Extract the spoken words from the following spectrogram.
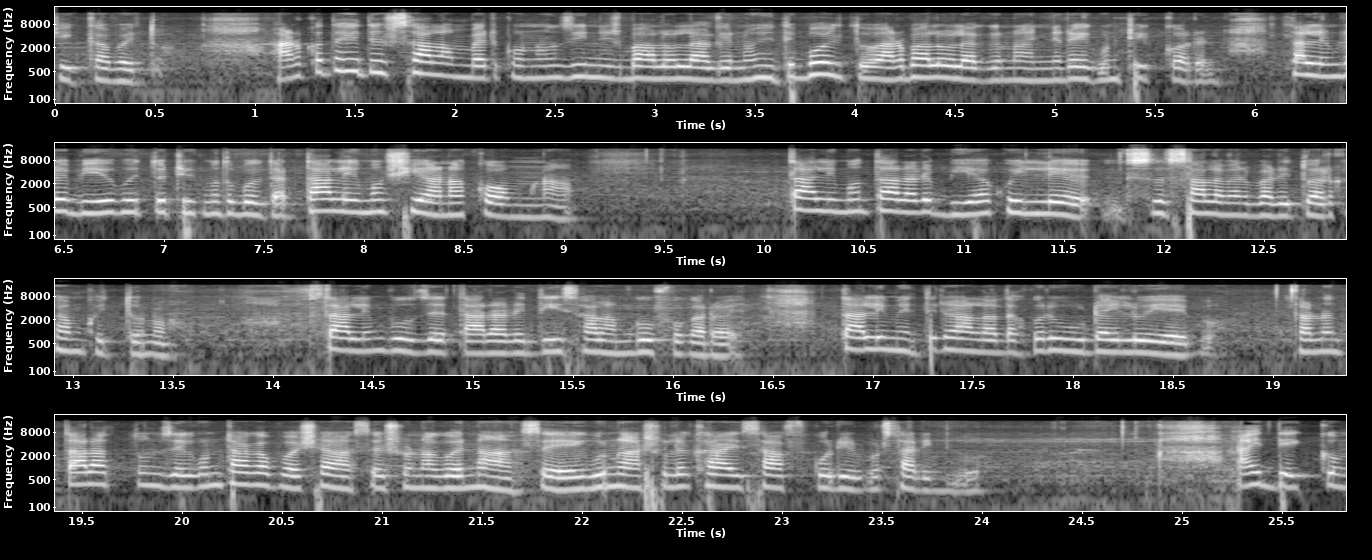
শিক্ষা পাইতো। আর কথা হেতু সালাম বাইর কোনো জিনিস ভালো লাগে না হেতে বলতো, আর ভালো লাগে না এনারা এগুন ঠিক করেন। তালিমরে বিয়ে করতে ঠিক মতো বলতো, আর তালিমও শিয়ানা কম না। তালিমও তারারে বিয়া করলে সালামের বাড়ি তো আর কাম করতো না। তালিম বুঝে তারারে দিয়ে সালাম উপকার হয়। তালিম এতে আলাদা করে উঠাই লই আইব। কারণ তারা তো যেগুন টাকা পয়সা আছে, সোনা গয়না আছে এগুলো আসলে খাই, সাফ করি, এরপর সারি দিব। আই দেখুম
